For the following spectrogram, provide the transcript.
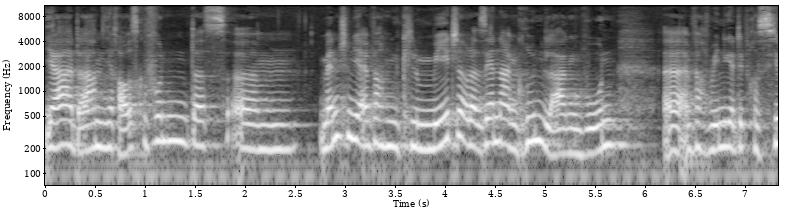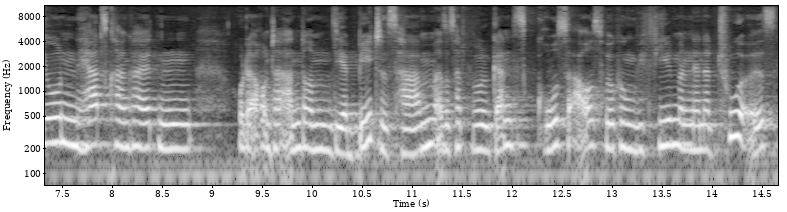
ja, da haben die herausgefunden, dass ähm, Menschen, die einfach einen Kilometer oder sehr nah an Grünlagen wohnen, äh, einfach weniger Depressionen, Herzkrankheiten oder auch unter anderem Diabetes haben. Also es hat wohl ganz große Auswirkungen, wie viel man in der Natur ist.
